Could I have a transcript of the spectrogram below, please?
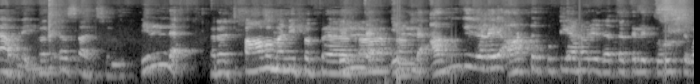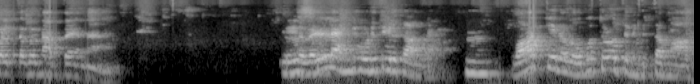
அப்படி. இல்ல. பாவ மன்னிப்பு இல்ல அங்கிகளை ஆட்டுக்குட்டியானவரின் ரத்தத்திலே தோய்த்து வெளுத்தவள்னு அர்த்தம் என்ன? இந்த வெள்ளை அங்கி உடுத்தி இருக்காங்க. வாழ்க்கையில உபத்திரவத்து நிமித்தமாக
